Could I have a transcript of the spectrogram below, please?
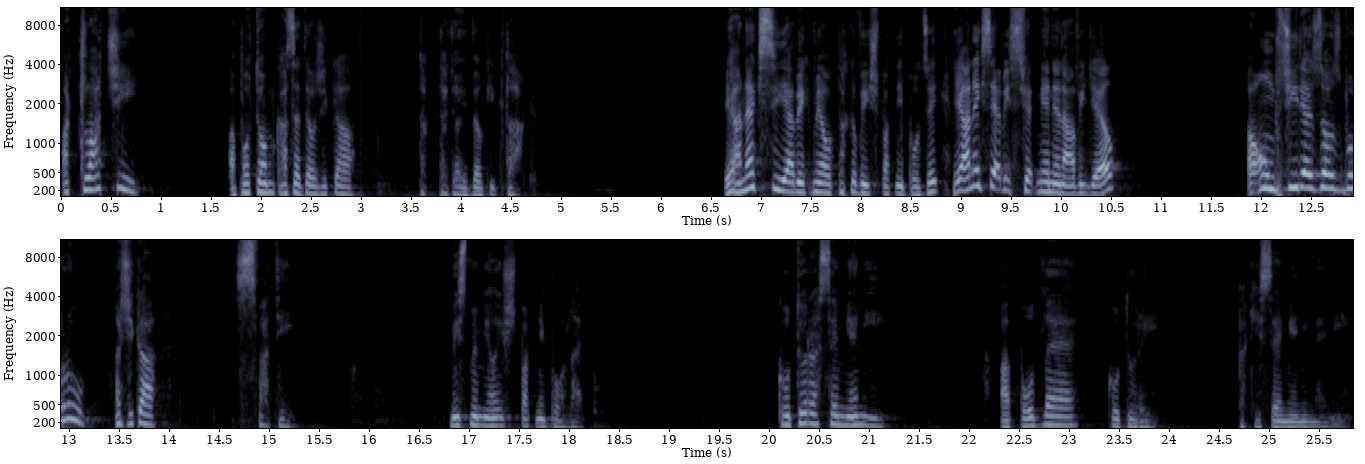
a tlačí. A potom kazatel říká, tak to je velký tlak. Já nechci, abych měl takový špatný pocit. Já nechci, aby svět mě nenáviděl. A on přijde z zboru a říká, svatý. My jsme měli špatný pohled. Kultura se mění a podle kultury taky se měníme my.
